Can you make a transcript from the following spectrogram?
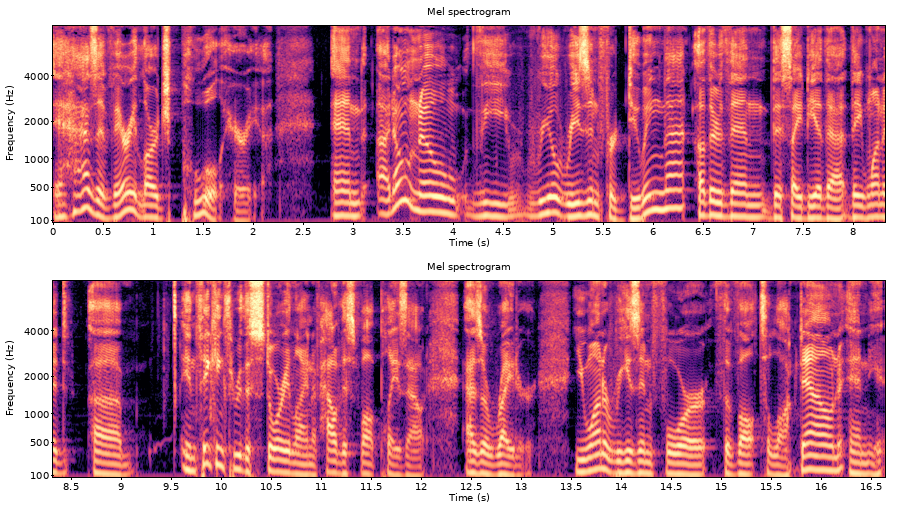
it has a very large pool area. And I don't know the real reason for doing that other than this idea that they wanted, uh, in thinking through the storyline of how this vault plays out as a writer, you want a reason for the vault to lock down and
